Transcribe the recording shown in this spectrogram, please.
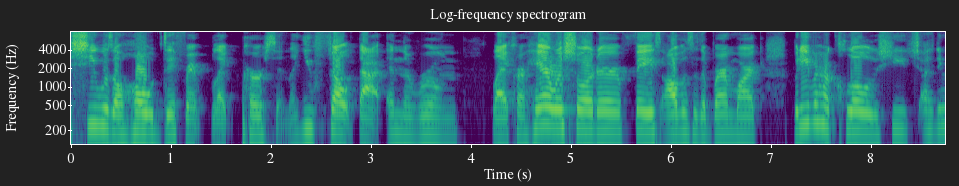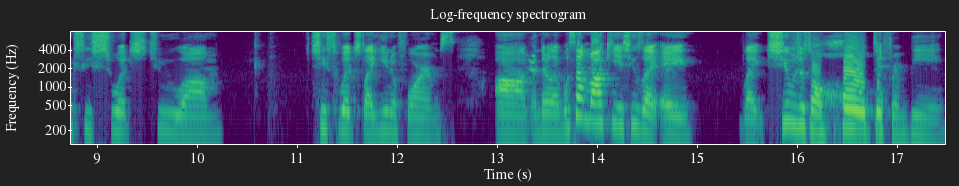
she was a whole different like person. Like you felt that in the room. Like her hair was shorter, face obviously the burn mark, but even her clothes, she I think she switched to um, she switched like uniforms. Um, and they're like, "What's up, Maki?" And she was like, "Hey." Like she was just a whole different being.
